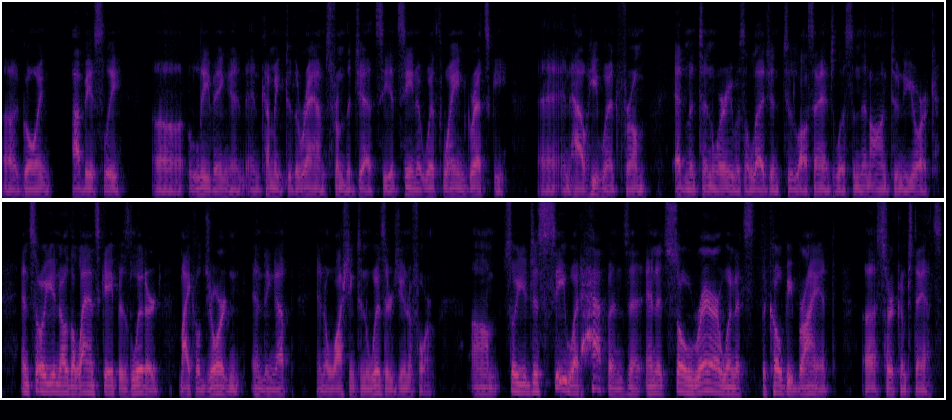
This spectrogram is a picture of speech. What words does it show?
uh, going, obviously, uh, leaving and, and coming to the Rams from the Jets. He had seen it with Wayne Gretzky and how he went from Edmonton, where he was a legend, to Los Angeles and then on to New York. And so, you know, the landscape is littered. Michael Jordan ending up in a Washington Wizards uniform. Um, so you just see what happens, and, and, it's so rare when it's the Kobe Bryant uh, circumstance.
